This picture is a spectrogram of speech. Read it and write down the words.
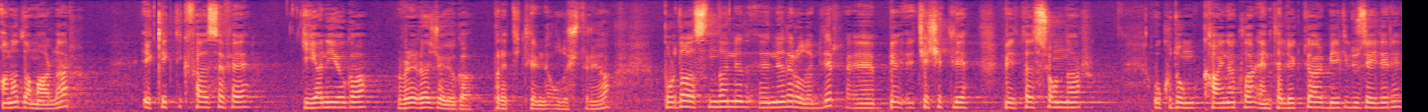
ana damarlar eklektik felsefe, Gyani Yoga ve Raja Yoga pratiklerini oluşturuyor. Burada aslında ne, neler olabilir? E, çeşitli meditasyonlar, okuduğum kaynaklar, entelektüel bilgi düzeyleri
